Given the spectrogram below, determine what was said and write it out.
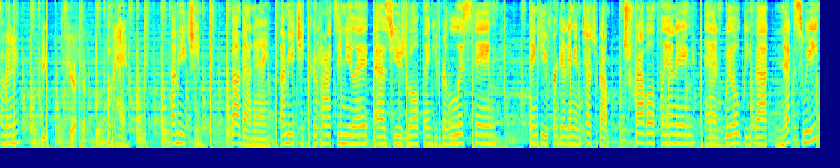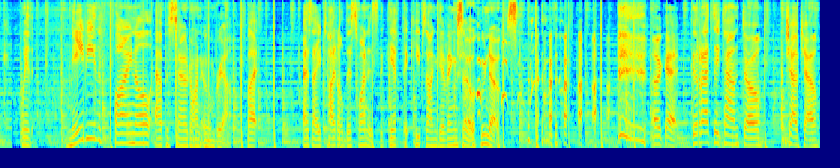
Va bene? Sì, certo. Ok. Amici. Va bene. Amici, grazie mille as usual. Thank you for listening. Thank you for getting in touch about travel planning. And we'll be back next week with maybe the final episode on Umbria. But as I titled this one, it's the gift that keeps on giving. So who knows? okay. Grazie tanto. Ciao, ciao.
